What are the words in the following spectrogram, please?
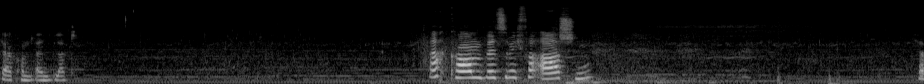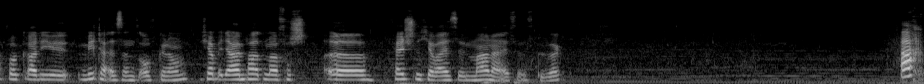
Da kommt ein Blatt. Ach komm, willst du mich verarschen? Habe wohl gerade die Meta-Essenz aufgenommen. Ich habe in einem Part mal äh, fälschlicherweise Mana-Essenz gesagt. Ach,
